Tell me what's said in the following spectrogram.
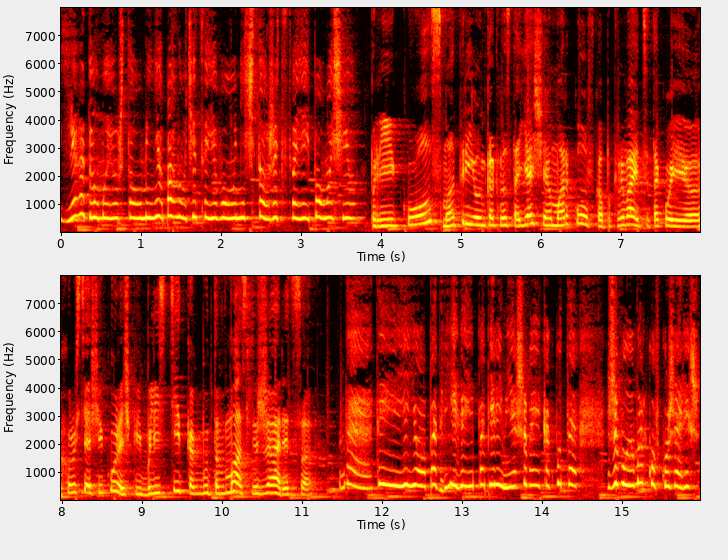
Я думаю, что у меня получится его уничтожить с твоей помощью. Прикол, смотри, он как настоящая морковка, покрывается такой э, хрустящей корочкой, блестит, как будто в масле жарится. Да, ты ее подвигай, поперемешивай, как будто живую морковку жаришь.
